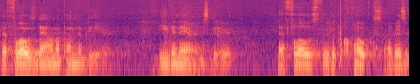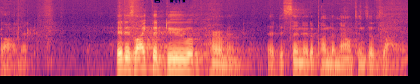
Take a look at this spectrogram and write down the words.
that flows down upon the beard, even Aaron's beard, that flows through the cloaks of his garment. It is like the dew of Hermon that descended upon the mountains of Zion,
